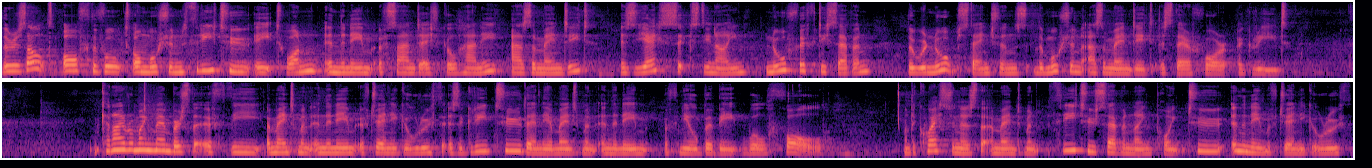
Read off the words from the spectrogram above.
The result of the vote on motion 3281 in the name of Sandesh Gulhani, as amended, is yes 69, no 57. There were no abstentions. The motion as amended is therefore agreed. Can I remind members that if the amendment in the name of Jenny Gilruth is agreed to, then the amendment in the name of Neil Bibby will fall. And the question is that amendment 3279.2 in the name of Jenny Gilruth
